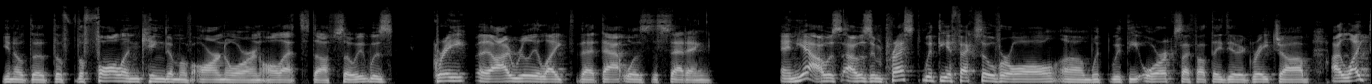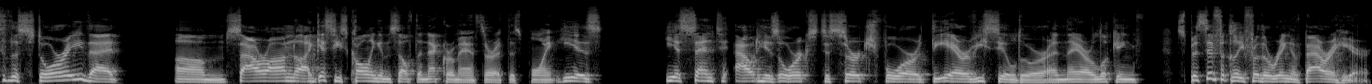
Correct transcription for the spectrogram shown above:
you know the the the fallen kingdom of Arnor and all that stuff. So it was great. Uh, I really liked that that was the setting. And yeah, I was I was impressed with the effects overall. Um, with with the orcs, I thought they did a great job. I liked the story that um, Sauron. I guess he's calling himself the Necromancer at this point. He is he has sent out his orcs to search for the heir of Isildur, and they are looking specifically for the Ring of Barahir.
